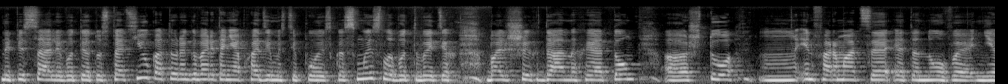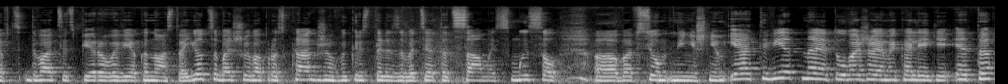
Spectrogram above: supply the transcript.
написали вот эту статью, которая говорит о необходимости поиска смысла вот в этих больших данных и о том, э, что э, информация – это новая нефть 21 века. Но остается большой вопрос, как же выкристаллизовать этот самый смысл э, во всем нынешнем. И ответ на это, уважаемые коллеги, это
